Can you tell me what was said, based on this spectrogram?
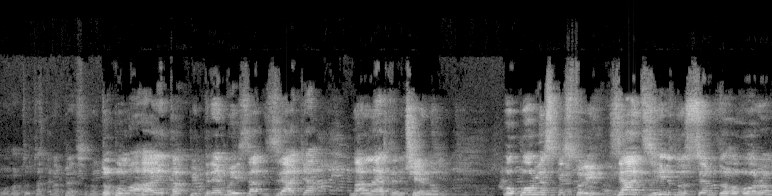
ого, тут так написано, допомагає та підтримує зятя належним чином. Обов'язки сторін. Зять згідно з цим договором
